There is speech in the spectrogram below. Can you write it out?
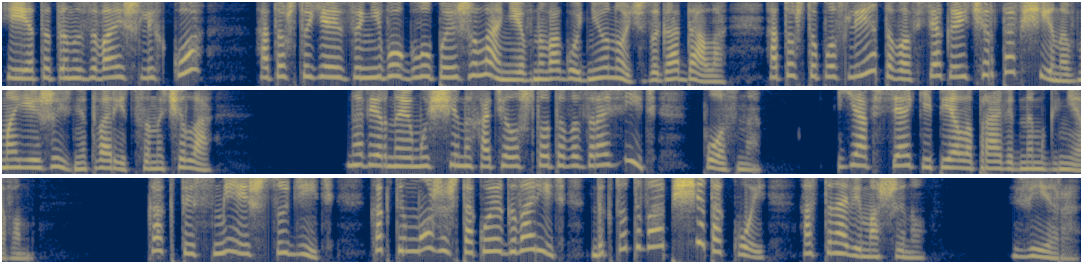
«И это ты называешь легко? А то, что я из-за него глупое желание в новогоднюю ночь загадала, а то, что после этого всякая чертовщина в моей жизни твориться начала». Наверное, мужчина хотел что-то возразить. Поздно. Я вся кипела праведным гневом. «Как ты смеешь судить? Как ты можешь такое говорить? Да кто ты вообще такой? Останови машину!» «Вера»,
